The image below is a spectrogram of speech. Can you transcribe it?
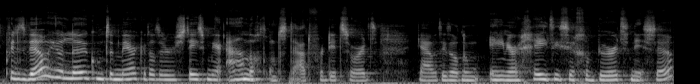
ik vind het wel heel leuk om te merken dat er steeds meer aandacht ontstaat voor dit soort, ja, wat ik dan noem, energetische gebeurtenissen.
